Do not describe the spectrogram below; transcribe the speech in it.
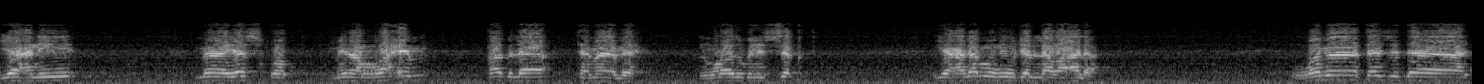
يعني ما يسقط من الرحم قبل تمامه. المراد به السقط. يعلمه جل وعلا. وما تزداد.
